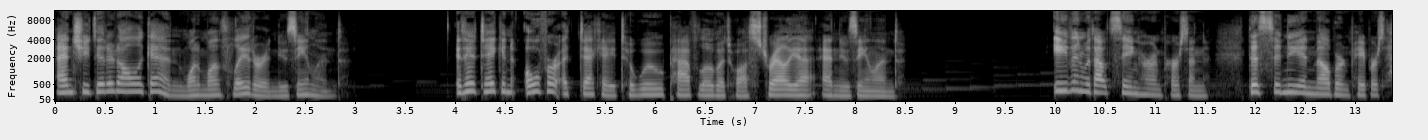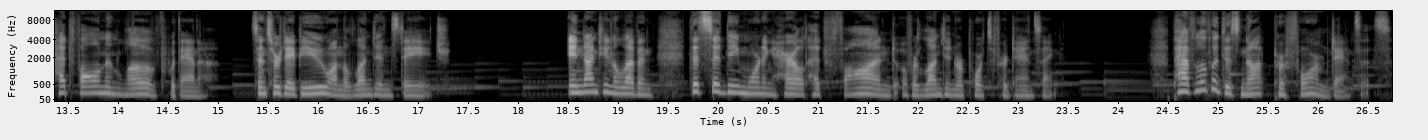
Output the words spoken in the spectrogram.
And she did it all again one month later in New Zealand. It had taken over a decade to woo Pavlova to Australia and New Zealand. Even without seeing her in person, the Sydney and Melbourne papers had fallen in love with Anna since her debut on the London stage. In 1911, the Sydney Morning Herald had fawned over London reports of her dancing. Pavlova does not perform dances,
